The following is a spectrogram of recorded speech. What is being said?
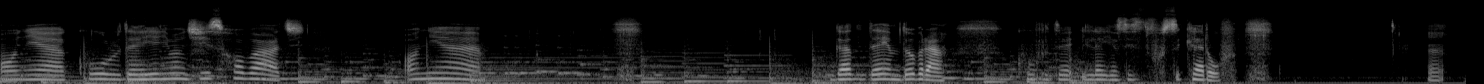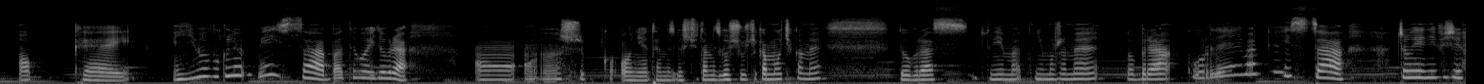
O nie, kurde, ja nie mam gdzie się schować. O nie. God damn, dobra. Kurde, ile jest, jest dwóch sykerów. E, Okej. Ja nie mam w ogóle miejsca, by the way, dobra. O, o, o, szybko. O nie, tam jest gościu, tam jest gościu, uciekamy, uciekamy. Dobra, tu nie ma, nie możemy. Dobra, kurde, nie ma miejsca. Czemu ja nie wziąłem,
